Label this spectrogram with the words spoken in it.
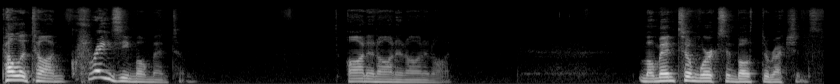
Peloton, crazy momentum. On and on and on and on momentum works in both directions.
